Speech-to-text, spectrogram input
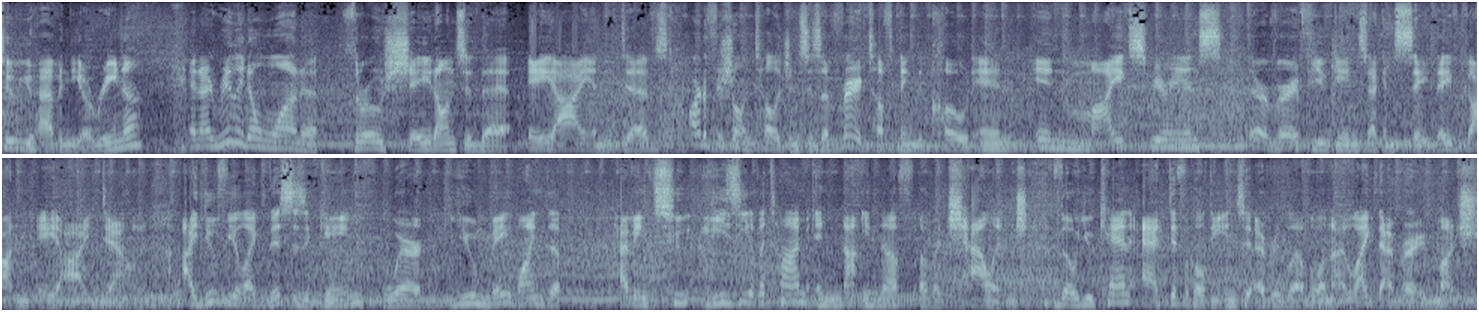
two you have in the arena. And I really don't want to throw shade onto the AI and the devs. Artificial intelligence is a very tough thing to code, and in my experience, there are very few games that can say they've gotten AI down. I do feel like this is a game where you may wind up having too easy of a time and not enough of a challenge, though you can add difficulty into every level, and I like that very much.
